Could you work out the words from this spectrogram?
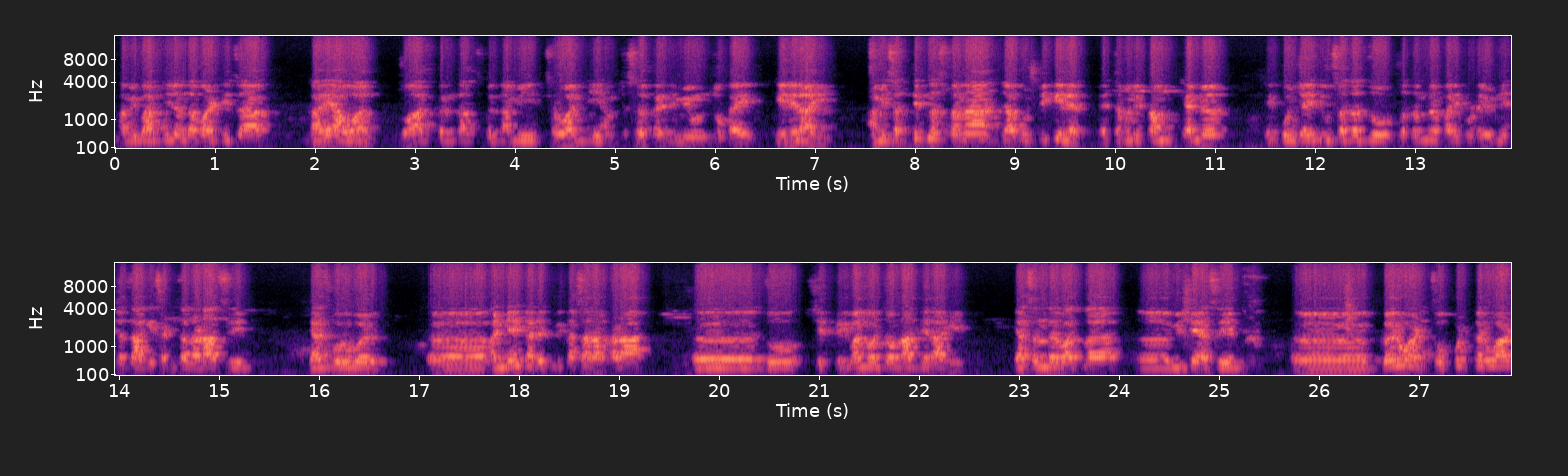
आम्ही भारतीय जनता पार्टीचा कार्य अहवाल जो आजपर्यंत आजपर्यंत आम्ही सर्वांनी आमच्या सहकार्याने मिळून जो काही केलेला आहे आम्ही सत्तेत नसताना ज्या गोष्टी केल्या त्याच्यामध्ये प्रामुख्यानं एकोणचाळीस दिवसाचा जो स्वतंत्र पाणीपुरवठा योजनेच्या जागेसाठीचा लढा असेल त्याचबरोबर अन्यायकारक विकास आराखडा जो शेतकरी बांधवांच्यावर लादलेला आहे त्या संदर्भातला विषय असेल. अं, करवाढ चौपट करवाढ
